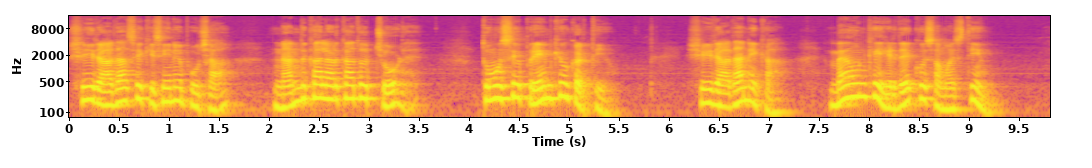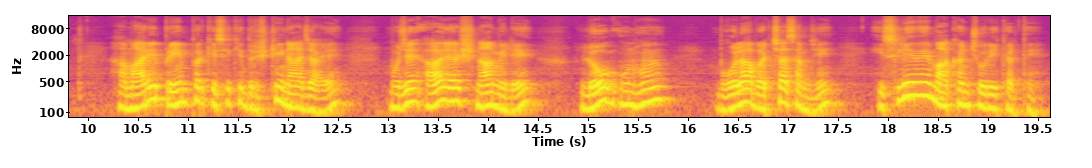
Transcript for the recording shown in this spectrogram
श्री राधा से किसी ने पूछा नंद का लड़का तो चोर है। तुम उससे प्रेम क्यों करती हो? श्री राधा ने कहा, मैं उनके हृदय को समझती हूँ। हमारे प्रेम पर किसी की दृष्टि ना जाए, मुझे अयश ना मिले, लोग उन्हें भोला बच्चा समझें, इसलिए वे माखन चोरी करते हैं।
